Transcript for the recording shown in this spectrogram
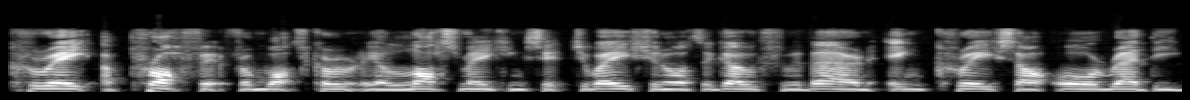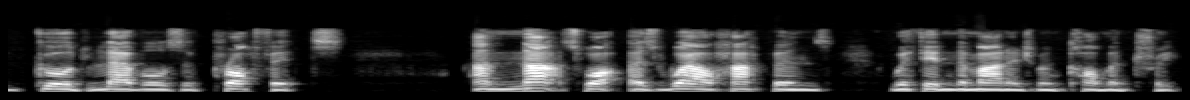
create a profit from what's currently a loss making situation or to go through there and increase our already good levels of profits? And that's what as well happens within the management commentary.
